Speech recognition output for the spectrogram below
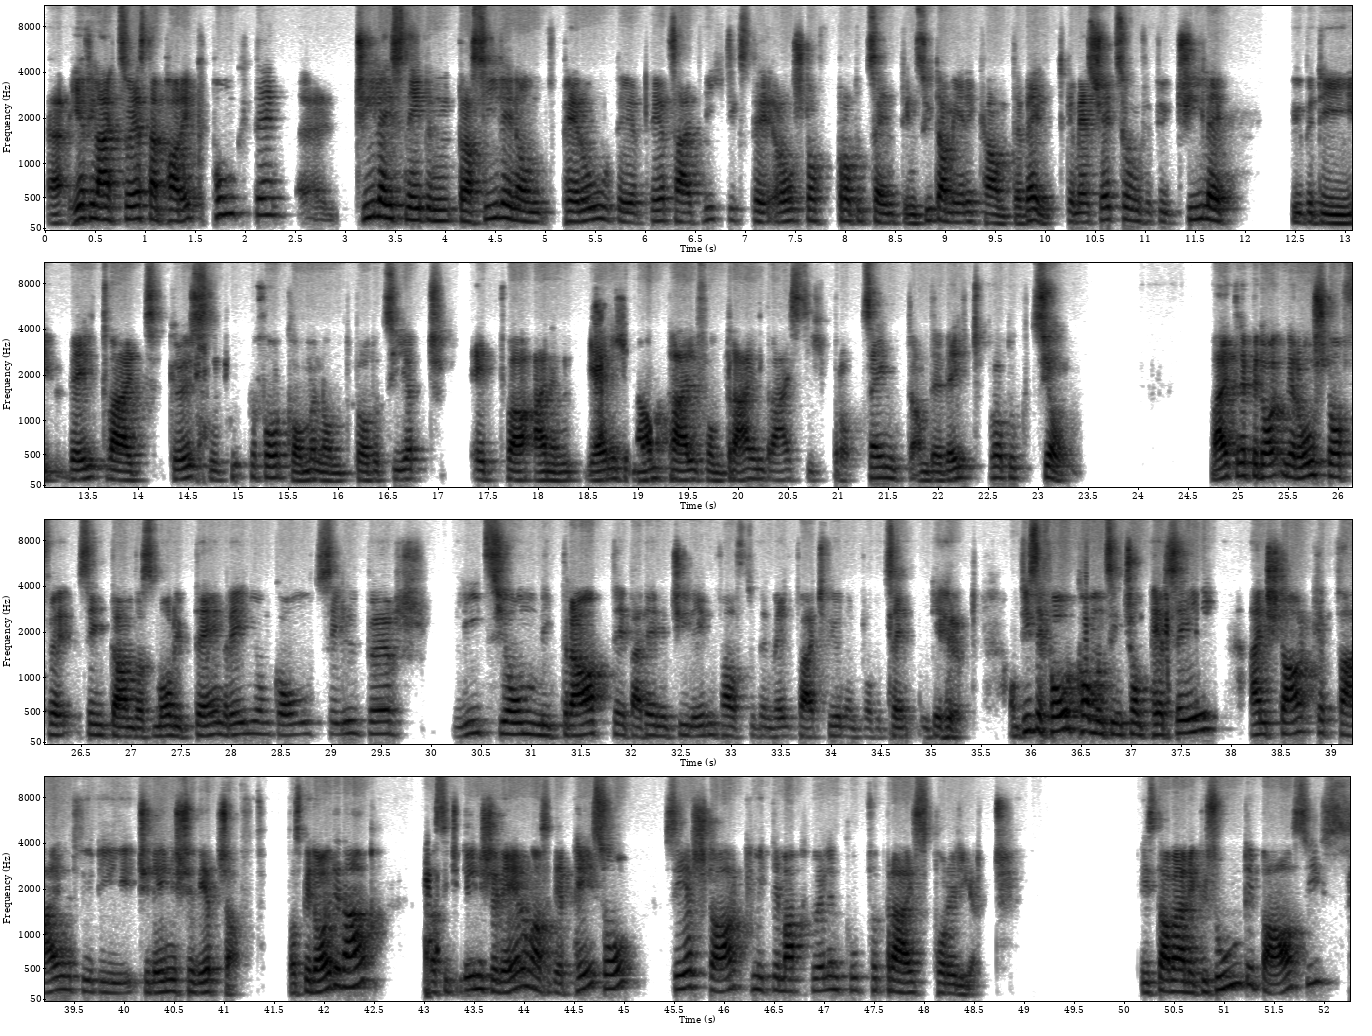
Äh, hier vielleicht zuerst ein paar Eckpunkte. Äh, Chile ist neben Brasilien und Peru der derzeit wichtigste Rohstoffproduzent in Südamerika und der Welt. Gemäß Schätzungen verfügt Chile über die weltweit größten Kupfervorkommen und produziert etwa einen jährlichen Anteil von 33 Prozent an der Weltproduktion. Weitere bedeutende Rohstoffe sind dann das Molybdän, Rhenium, Gold, Silber, Lithium, Nitrate, bei denen Chile ebenfalls zu den weltweit führenden Produzenten gehört. Und diese Vorkommen sind schon per se ein starker Pfeiler für die chilenische Wirtschaft. Das bedeutet auch, dass die chilenische Währung, also der Peso, sehr stark mit dem aktuellen Kupferpreis korreliert. Ist aber eine gesunde Basis,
